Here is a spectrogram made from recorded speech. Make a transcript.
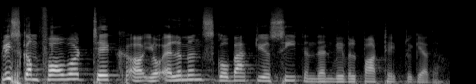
Please come forward, take uh, your elements, go back to your seat, and then we will partake together.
